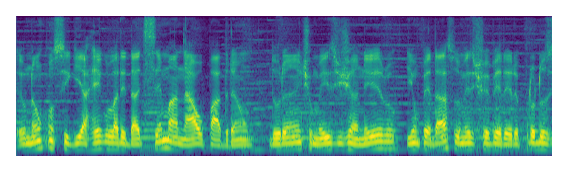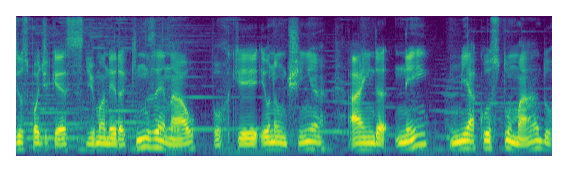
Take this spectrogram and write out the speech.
eu não conseguia a regularidade semanal padrão. Durante o mês de janeiro e um pedaço do mês de fevereiro, eu produzi os podcasts de maneira quinzenal, porque eu não tinha ainda nem me acostumado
